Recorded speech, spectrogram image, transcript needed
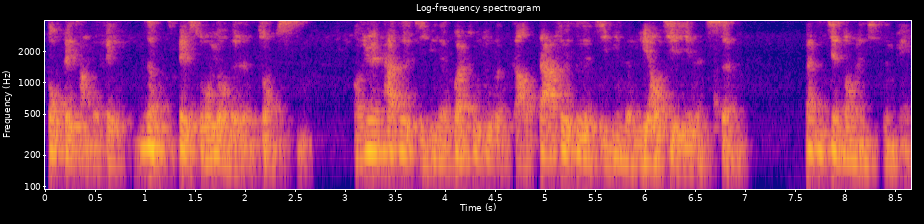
都非常的被认被所有的人重视，哦，因为他这个疾病的关注度很高，大家对这个疾病的了解也很深，但是渐冻人其实没有。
